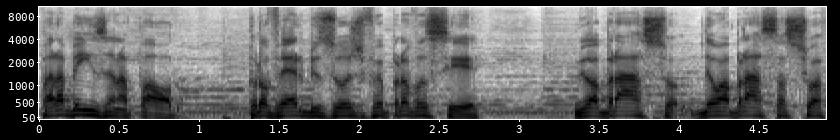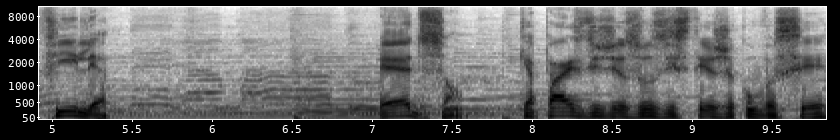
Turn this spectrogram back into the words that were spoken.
Parabéns, Ana Paula. Provérbios hoje foi para você. Meu abraço, dê um abraço à sua filha. Edson, que a paz de Jesus esteja com você.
